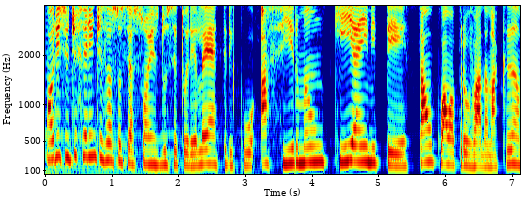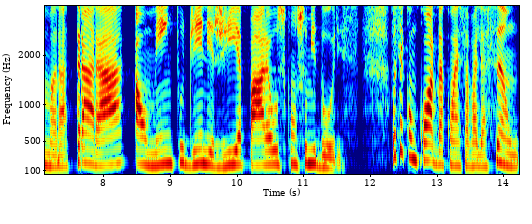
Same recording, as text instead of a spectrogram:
Maurício, diferentes associações do setor elétrico afirmam que a MP, tal qual aprovada na Câmara, trará aumento de energia para os consumidores. Você concorda com essa avaliação?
